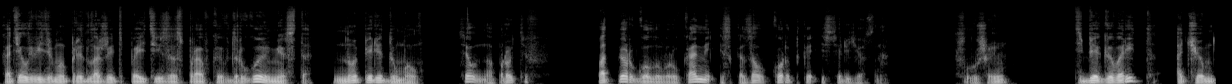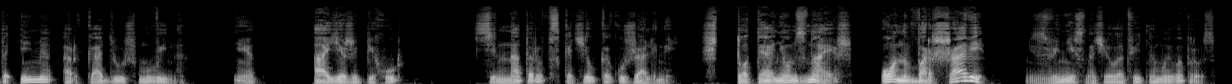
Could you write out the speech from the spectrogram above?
Хотел, видимо, предложить пойти за справкой в другое место, но передумал. Сел напротив, подпер голову руками и сказал коротко и серьезно. — Слушаю. Тебе говорит о чем-то имя Аркадиуш Млына? — Нет. — А Ежепихур? Сенаторов вскочил, как ужаленный. — Что ты о нем знаешь? Он в Варшаве? — Извини, сначала ответь на мой вопрос.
